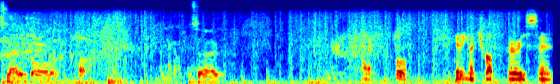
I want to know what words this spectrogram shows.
I'm snowball. Oh. Zerg. Alright, cool. We're getting a drop very soon.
